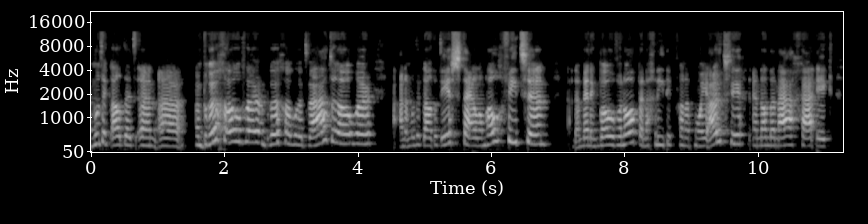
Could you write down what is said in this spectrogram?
moet ik altijd een, een brug over, een brug over het water over. Nou, dan moet ik altijd eerst stijl omhoog fietsen. Nou, dan ben ik bovenop en dan geniet ik van het mooie uitzicht. En dan daarna ga ik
